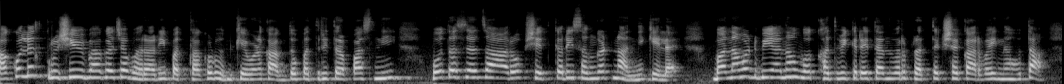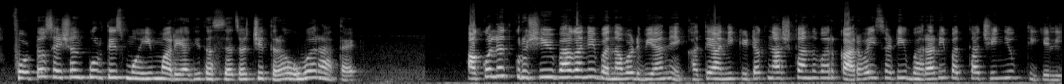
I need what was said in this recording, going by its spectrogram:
अकोल्यात कृषी विभागाच्या भरारी पथकाकडून केवळ कागदोपत्री तपासणी होत असल्याचा आरोप शेतकरी संघटनांनी केलाय. बनावट बियाणं व खत विक्रेत्यांवर प्रत्यक्ष कारवाई न होता फोटो सेशनपुरतीच मोहीम मर्यादित असल्याचं चित्र उभं राहत आहे. अकोल्यात कृषी विभागाने बनावट बियाणे खते आणि कीटकनाशकांवर कारवाईसाठी भरारी पथकाची नियुक्ती केली.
